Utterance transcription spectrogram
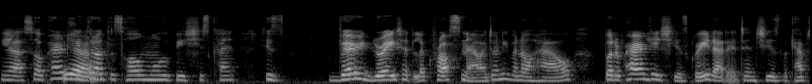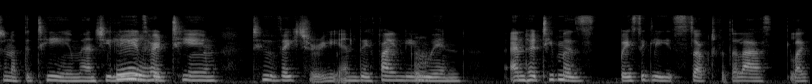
Yeah. So apparently, Yeah. throughout this whole movie, she's kind she's very great at lacrosse now. I don't even know how, but apparently she is great at it, and she's the captain of the team, and she leads her team to victory, and they finally win. And her team is basically sucked for the last like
